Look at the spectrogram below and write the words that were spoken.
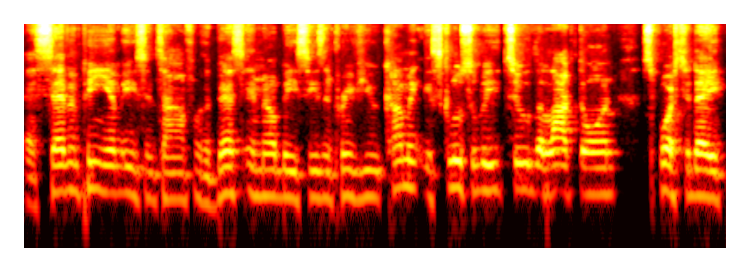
at 7 p.m. Eastern Time for the best MLB season preview coming exclusively to the Locked On Sports Today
